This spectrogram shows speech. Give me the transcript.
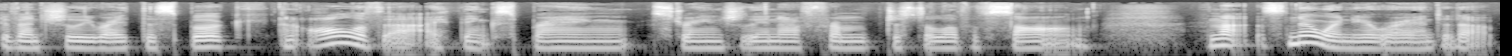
eventually write this book. And all of that, I think, sprang, strangely enough, from just a love of song. And that's nowhere near where I ended up.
